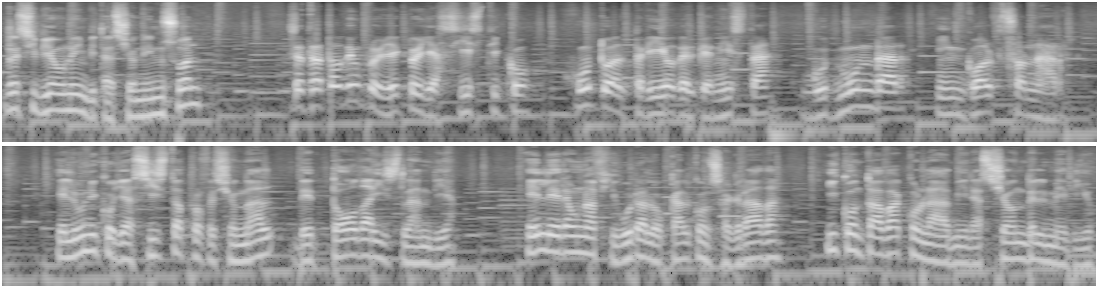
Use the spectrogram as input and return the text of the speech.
recibió una invitación inusual. Se trató de un proyecto jazzístico junto al trío del pianista Gudmundar Ingolfssonar, el único jazzista profesional de toda Islandia. Él era una figura local consagrada y contaba con la admiración del medio.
